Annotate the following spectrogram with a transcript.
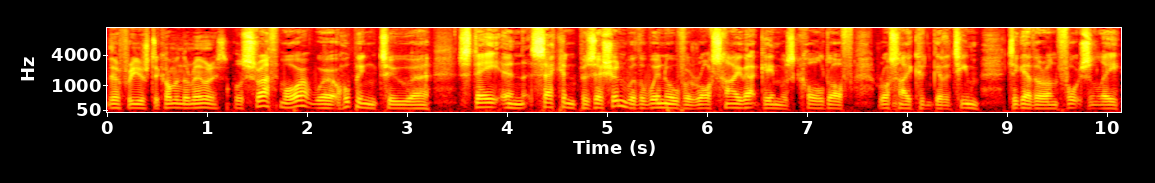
there for years to come in their memories. Well, Strathmore were hoping to uh, stay in second position with a win over Ross High. That game was called off. Ross High couldn't get a team together, unfortunately,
